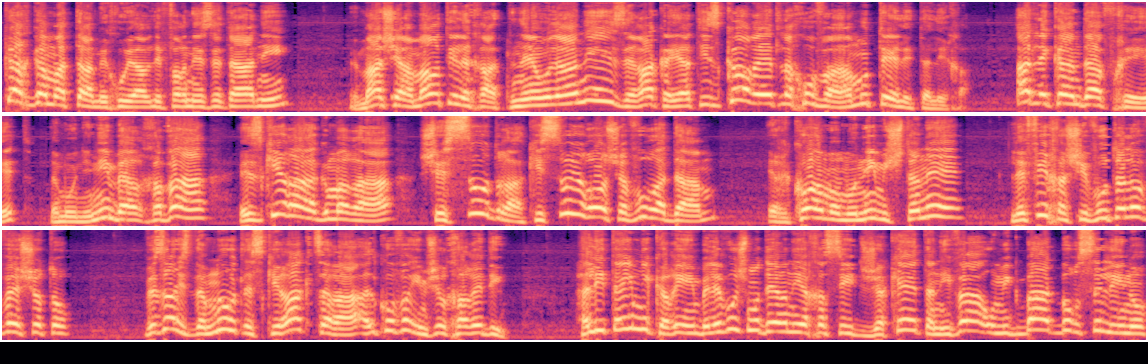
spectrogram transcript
כך גם אתה מחויב לפרנס את העני. ומה שאמרתי לך, תנאו לעני, זה רק היה תזכורת לחובה המוטלת עליך. עד לכאן דף ח', למעוניינים בהרחבה, הזכירה הגמרא שסודרה, כיסוי ראש עבור אדם, ערכו הממוני משתנה לפי חשיבות הלובש אותו. וזו הזדמנות לסקירה קצרה על כובעים של חרדים. הליטאים ניכרים בלבוש מודרני יחסית, ז'קט, עניבה ומגבעת בורסלינו,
